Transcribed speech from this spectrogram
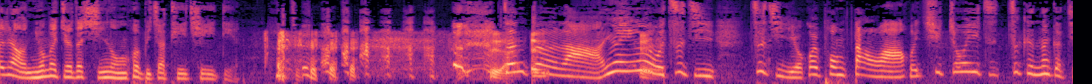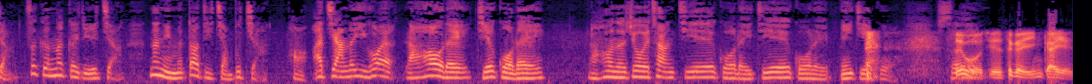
纷扰，你有没有觉得形容会比较贴切一点？啊、真的啦，因为因为我自己自己也会碰到啊，回去就会一直这个那个讲，这个那个也讲。那你们到底讲不讲？好啊，讲了以后，然后嘞，结果嘞，然后呢就会唱结果嘞，结果嘞，没结果。所以，我觉得这个应该也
